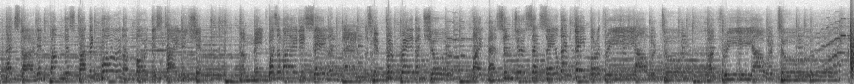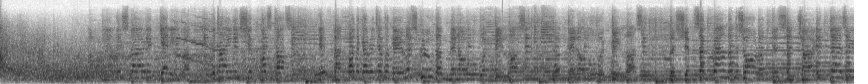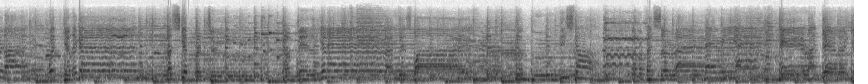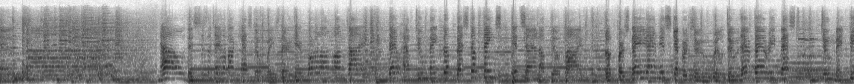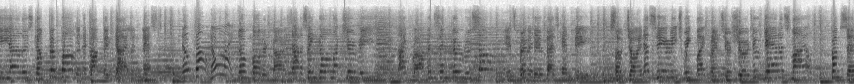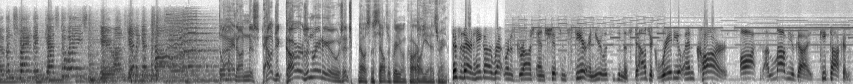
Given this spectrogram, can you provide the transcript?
that started from this tropic port aboard this tiny ship. The mate was a mighty sailing man, the skipper brave and sure. Five passengers set sail that day for a three-hour tour, a three-hour tour. The weather started getting. The tiny ship was tossed. If not for the courage of the fearless crew, the minnow would be lost. The minnow would be lost. The ship's aground on the shore of this uncharted desert isle with Gilligan, the skipper too, the millionaire and his wife, the movie star, the professor and of things. It's an uphill climb. The first mate and his skipper too will do their very best to make the others comfortable in their tropic island nest. No phone, no light, no motor cars, not a single luxury. Like Robinson Crusoe, it's primitive as can be. So join us here each week, my friends. You're sure to get a smile from seven stranded castaways here on Gilligan's Island. Tonight on Nostalgic Cars and Radios. It's No, it's Nostalgic Radio and Cars. Oh yeah, that's right. This is Aaron Hagar, Rat Runner's Garage and Shift and Steer, and you're listening to Nostalgic Radio and Cars. Awesome. I love you guys. Keep talking.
